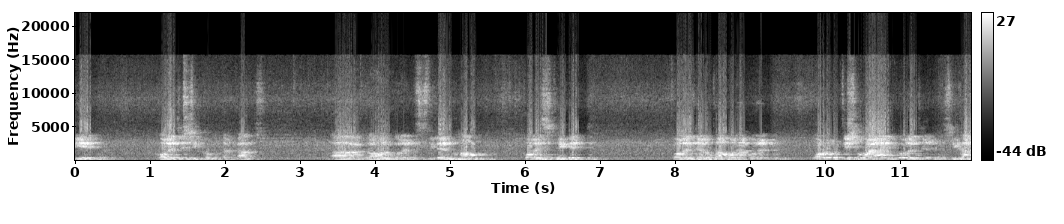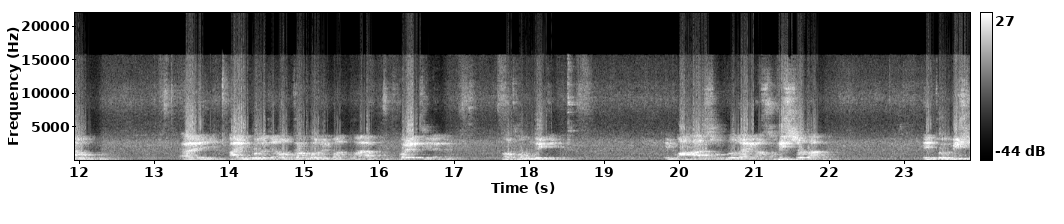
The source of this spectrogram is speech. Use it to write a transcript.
গিয়ে কলেজে শিক্ষকতার কাজ গ্রহণ করেন সুইডেন হাম কলেজ থেকে। কলেজে অধ্যাপনা করেন পরবর্তী সময় আইন কলেজে সেখানেও আইন কলেজের অধ্যক্ষ হয়েছিলেন প্রথম দিকে এই মহা সম্প্রদায়ের অস্পৃশ্যতা, এই দুর্বিশ্ব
